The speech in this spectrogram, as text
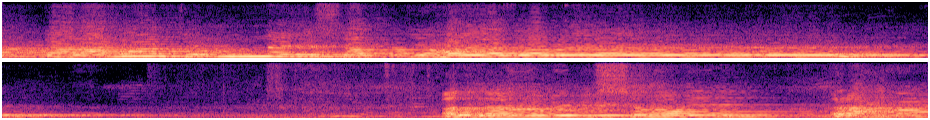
আপনার আমার জন্য সাক্ষী হয়ে যাবে। আল্লাহ নবী বিশ্ব নবী, রহমান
